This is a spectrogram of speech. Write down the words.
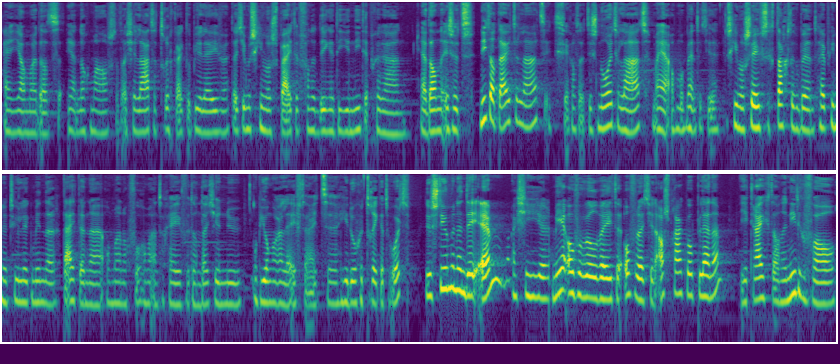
eh, en, jammer dat, ja, nogmaals, dat als je later terugkijkt op je leven, dat je misschien wel spijt hebt van de dingen die je niet hebt gedaan. Ja, dan is het niet altijd te laat. Ik zeg altijd, het is nooit te laat. Maar ja, op het moment dat je misschien wel 70, 80 bent, heb je natuurlijk minder tijd daarna om er nog vorm aan te geven dan dat je nu op jongere leeftijd uh, hierdoor getriggerd wordt. Dus stuur me een DM als je hier meer over wil weten of dat je een afspraak wil plannen. Je krijgt dan in ieder geval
